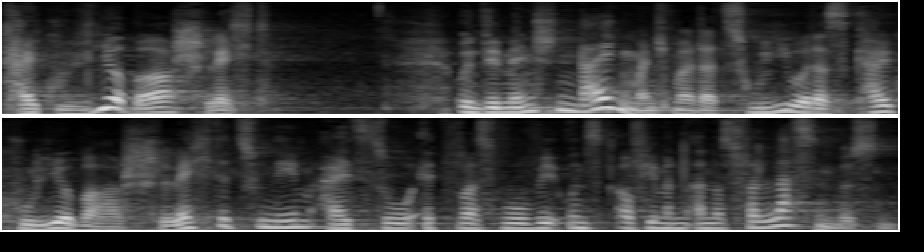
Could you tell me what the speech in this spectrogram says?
kalkulierbar schlecht. Und wir Menschen neigen manchmal dazu, lieber das kalkulierbare Schlechte zu nehmen, als so etwas, wo wir uns auf jemanden anders verlassen müssen.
